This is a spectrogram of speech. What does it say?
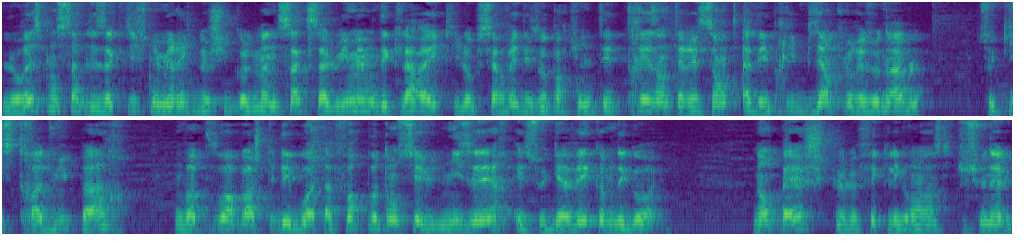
Le responsable des actifs numériques de chez Goldman Sachs a lui-même déclaré qu'il observait des opportunités très intéressantes à des prix bien plus raisonnables, ce qui se traduit par on va pouvoir racheter des boîtes à fort potentiel une misère et se gaver comme des gorées. N'empêche que le fait que les grands institutionnels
